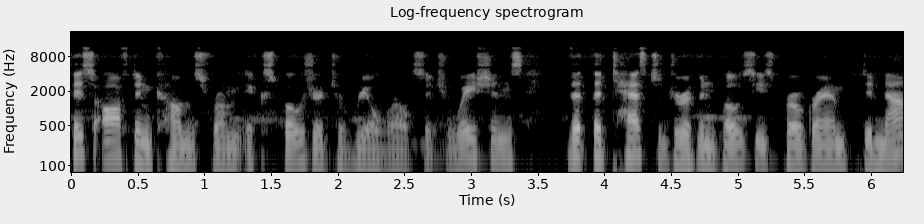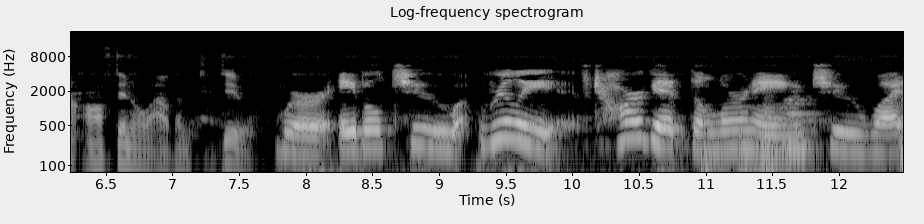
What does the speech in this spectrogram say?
this often comes from exposure to real world situations that the test driven BOCES program did not often allow them to do. We're able to really target the learning to what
